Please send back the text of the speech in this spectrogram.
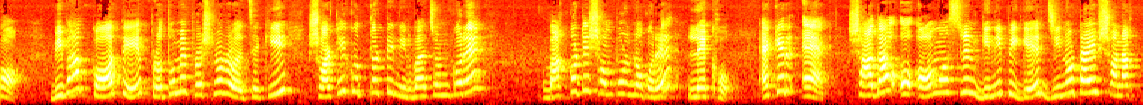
ক। বিভাগ কতে প্রথমে প্রশ্ন রয়েছে কি, সঠিক উত্তরটি নির্বাচন করে বাক্যটি সম্পূর্ণ করে লেখো। একের এক, সাদা ও অমসৃণ গিনিপিগে জিনোটাইপ শনাক্ত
